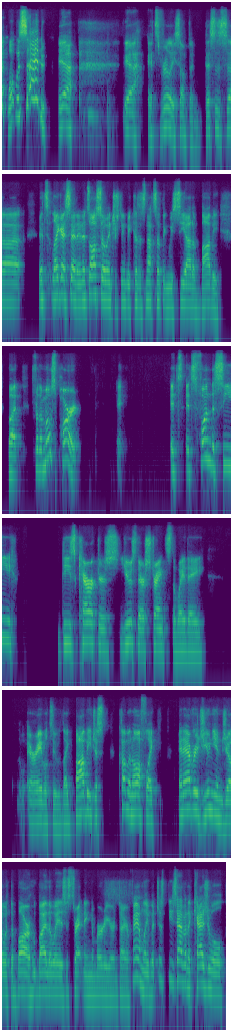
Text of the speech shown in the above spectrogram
what was said. Yeah. Yeah, it's really something. This is uh it's like I said, and it's also interesting because it's not something we see out of Bobby, but for the most part, it, it's it's fun to see these characters use their strengths the way they are able to. Like Bobby just coming off like an average Union Joe at the bar, who, by the way, is just threatening to murder your entire family, but just he's having a casual,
